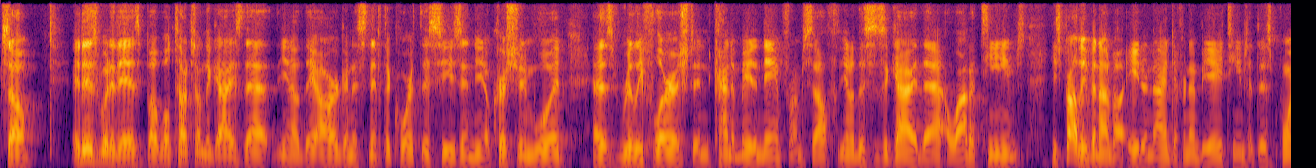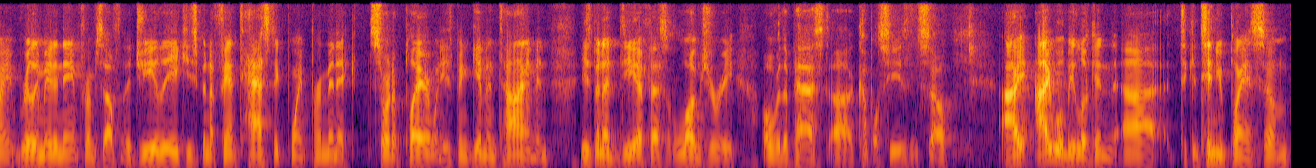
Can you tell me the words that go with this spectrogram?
so it is what it is, but we'll touch on the guys that, you know, they are going to sniff the court this season. You know, Christian Wood has really flourished and kind of made a name for himself. You know, this is a guy that a lot of teams, he's probably been on about eight or nine different NBA teams at this point, really made a name for himself in the G League. He's been a fantastic point per minute sort of player when he's been given time, and he's been a DFS luxury over the past uh, couple seasons. So I, I will be looking uh, to continue playing some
